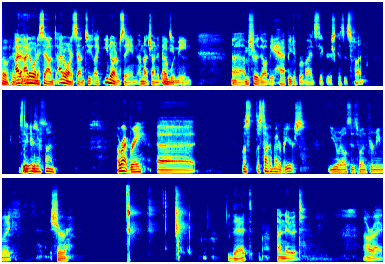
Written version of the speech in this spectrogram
oh, I, yeah, I don't want to sound I don't want to sound too like you know what I'm saying. I'm not trying to be I'm too mean. Uh, I'm sure they'll be happy to provide stickers because it's fun. Stickers are fun. All right, Bray. Uh, let's let's talk about our beers. You know what else is fun for me, Mike? Sure, That I knew it. All right,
